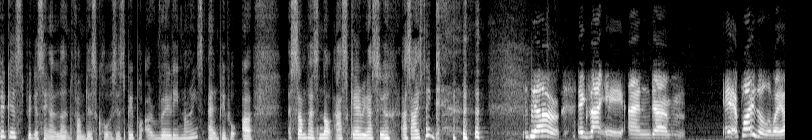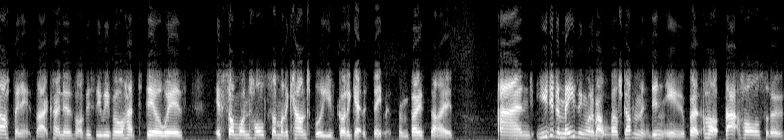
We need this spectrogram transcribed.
biggest biggest thing I learned from this course is people are really nice and people are sometimes not as scary as you as I think. No, exactly. And um, it applies all the way up, and it's that kind of obviously we've all had to deal with if someone holds someone accountable, you've got to get the statement from both sides. And you did amazing one about Welsh government, didn't you? But that whole sort of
